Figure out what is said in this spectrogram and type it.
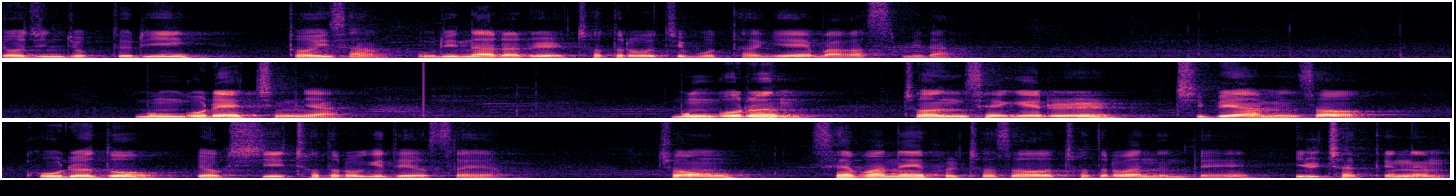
여진족들이 더 이상 우리나라를 쳐들어오지 못하게 막았습니다. 몽골의 침략. 몽골은 전 세계를 지배하면서 고려도 역시 쳐들어오게 되었어요. 총 세 번에 걸쳐서 쳐들어왔는데 1차 때는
